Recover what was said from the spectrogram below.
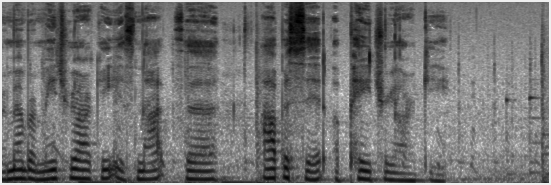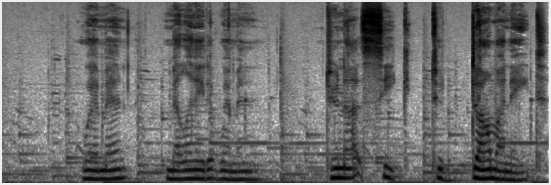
Remember, matriarchy is not the opposite of patriarchy women, melanated women, do not seek to dominate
